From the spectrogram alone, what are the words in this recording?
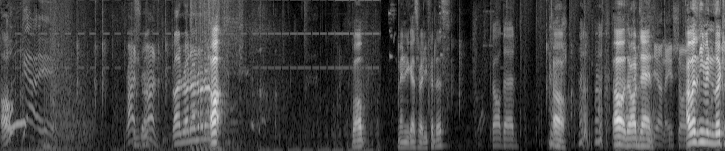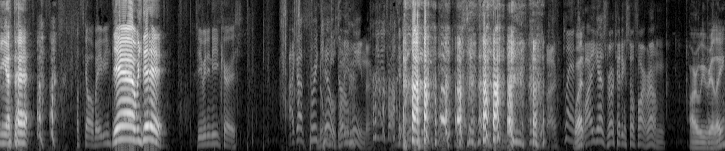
Oh. Run, run. Run, run, run, run, run. Oh. Well, man, are you guys ready for this? They're all dead. Oh. Oh, they're all dead. Stay on A short. I wasn't even looking at that. Let's go, baby. yeah, we did it. See, we didn't need curse. I got three kills. What do you mean? What? Why are you guys rotating so far around? Are we really?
